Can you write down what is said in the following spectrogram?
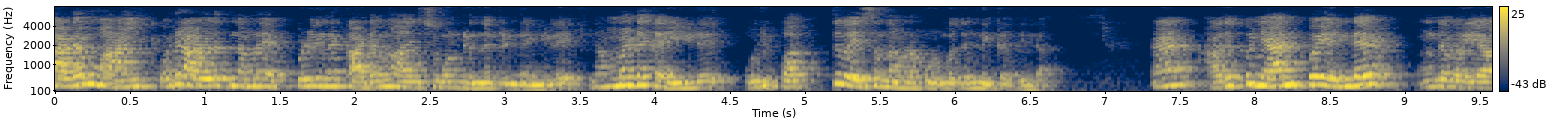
കടം വാങ്ങി ഒരാളുടെ നമ്മൾ എപ്പോഴും ഇങ്ങനെ കടം വാങ്ങിച്ചു കൊണ്ടിരുന്നിട്ടുണ്ടെങ്കിൽ നമ്മുടെ കയ്യിൽ ഒരു പത്ത് പൈസ നമ്മുടെ കുടുംബത്തിൽ നിൽക്കത്തില്ല. ഏഹ് അതിപ്പോ ഞാനിപ്പോ എന്റെ എന്താ പറയാ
